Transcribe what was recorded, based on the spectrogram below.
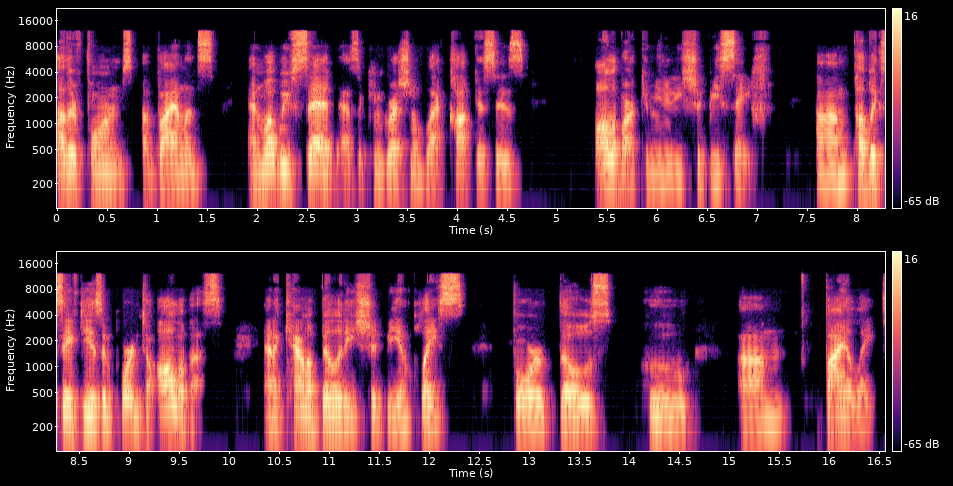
other forms of violence. And what we've said as a Congressional Black Caucus is all of our communities should be safe. Um, public safety is important to all of us, and accountability should be in place for those who um, violate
